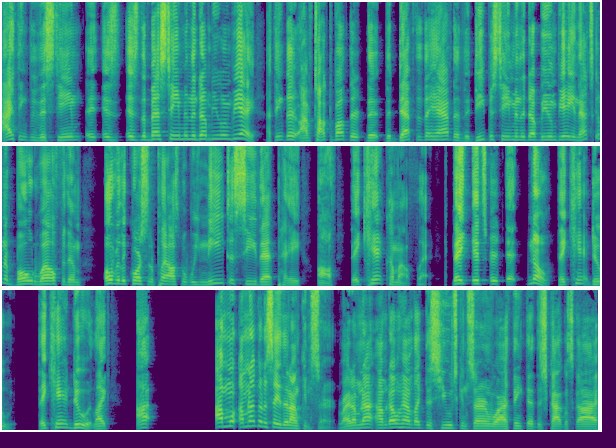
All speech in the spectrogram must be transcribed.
I think that this team is is the best team in the WNBA. I think that I've talked about the the, the depth that they have. They're the deepest team in the WNBA, and that's going to bode well for them over the course of the playoffs, but we need to see that pay off. They can't come out flat. They it's it, it, no, they can't do it. They can't do it. Like I I'm I'm not going to say that I'm concerned, right? I'm not I don't have like this huge concern where I think that the Chicago Sky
